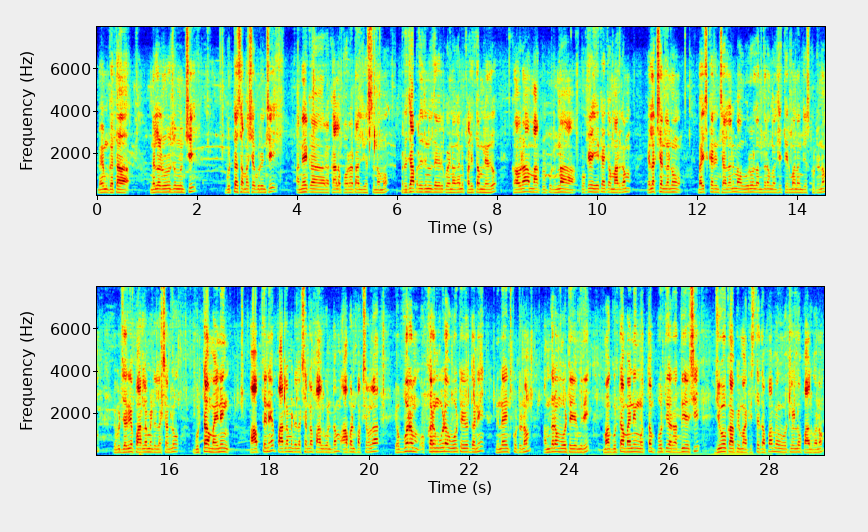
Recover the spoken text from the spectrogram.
మేము గత నెల రోజుల నుంచి గుట్ట సమస్య గురించి అనేక రకాల పోరాటాలు చేస్తున్నాము. ప్రజాప్రతినిధుల దగ్గరికి పోయినా కానీ ఫలితం లేదు. కావున మాకు ఇప్పుడున్న ఒకే ఏకైక మార్గం ఎలక్షన్లను బహిష్కరించాలని మా ఊరోళ్ళందరం కలిసి తీర్మానం చేసుకుంటున్నాం. ఇప్పుడు జరిగే పార్లమెంట్ ఎలక్షన్లు గుట్ట మైనింగ్ ఆపితేనే పార్లమెంట్ ఎలక్షన్లో పాల్గొంటాం. ఆపని పక్షంలో ఎవ్వరం ఒక్కరం కూడా ఓటు వేయొద్దని నిర్ణయించుకుంటున్నాం. అందరం ఓటు వేయమిది. మా గుట్ట మైనింగ్ మొత్తం పూర్తిగా రద్దు చేసి జియో కాపీ మాకు ఇస్తే తప్ప మేము ఓట్లలో పాల్గొనం.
